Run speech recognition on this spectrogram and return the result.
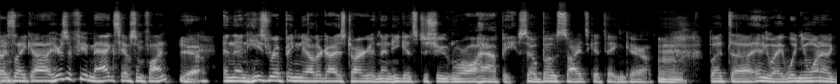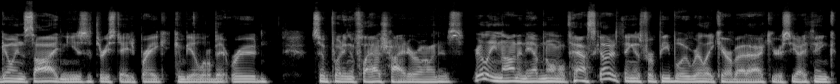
So it's like, uh, here's a few mags, have some fun. yeah. And then he's ripping the other guy's target, and then he gets to shoot, and we're all happy. So both sides get taken care of. Mhm. But uh, anyway, when you want to go inside and use a three stage brake, it can be a little bit rude. So putting a flash hider on is really not an abnormal task. The other thing is for people who really care about accuracy, I think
